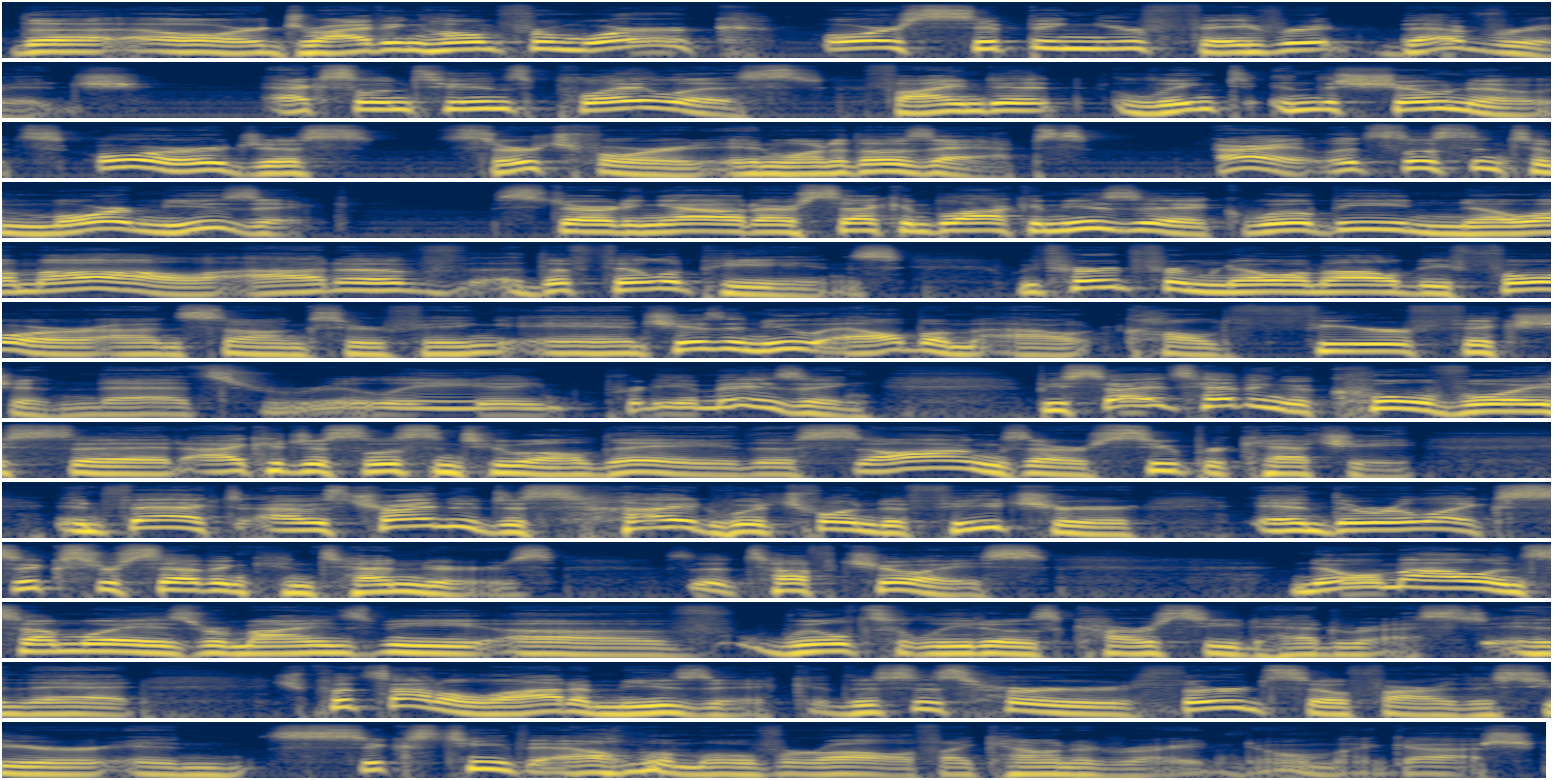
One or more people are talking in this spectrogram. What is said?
The or driving home from work or sipping your favorite beverage. Excellent Tunes playlist. Find it linked in the show notes or just search for it in one of those apps. All right, let's listen to more music. Starting out, our second block of music will be Noah Mal out of the Philippines. We've heard from Noah Mal before on Song Surfing, and she has a new album out called Fear Fiction that's really uh, pretty amazing. Besides having a cool voice that I could just listen to all day, the songs are super catchy. In fact, I was trying to decide which one to feature, and there were like six or seven contenders. It's a tough choice. Noah Mal, in some ways, reminds me of Will Toledo's Car Seat Headrest in that she puts out a lot of music. This is her third so far this year and 16th album overall, if I counted right. Oh my gosh.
